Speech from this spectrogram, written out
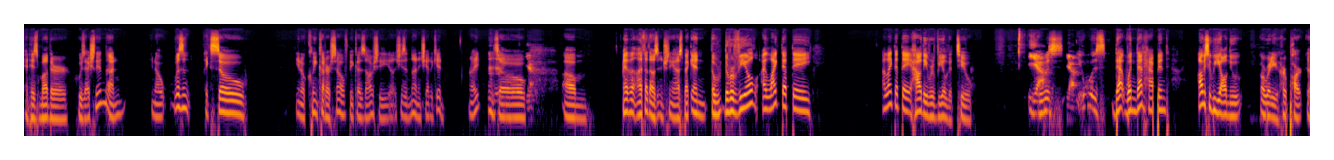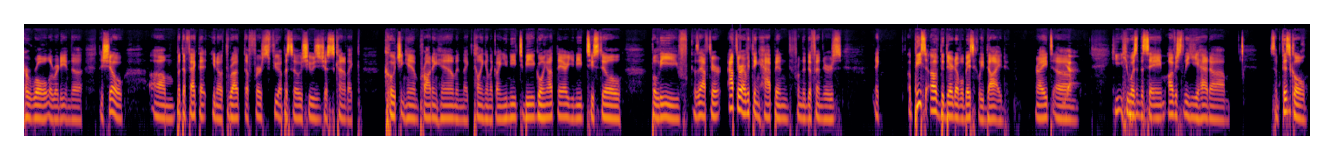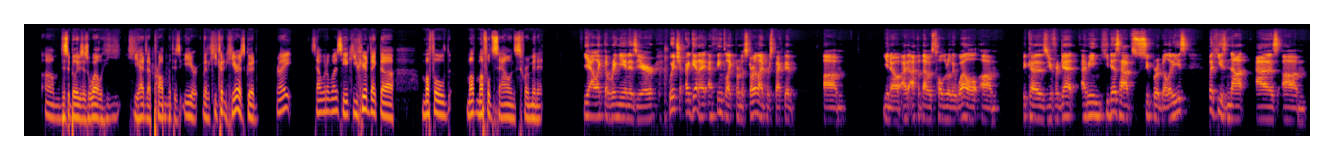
and his mother, who is actually a nun, you know, wasn't like so, you know, clean cut herself because obviously uh, she's a nun and she had a kid, right? So, Yeah. um, I thought I thought that was an interesting aspect, and the the reveal. I like that they. I like that they how they revealed it too. Yeah, It was yeah. it was that when that happened. Obviously, we all knew already her part, her role already in the the show. Um, but the fact that you know throughout the first few episodes, she was just kind of like coaching him, prodding him, and like telling him like, "Oh, you need to be going out there. You need to still believe." Because after after everything happened from the defenders, like a piece of the Daredevil basically died, right? Um, Yeah. He he wasn't the same. Obviously, he had um, some physical um, disabilities as well. He he had that problem with his ear, like he couldn't hear as good, right? Is that what it was? He you heard like the muffled mu- muffled sounds for a minute. Yeah, like the ringing in his ear, which again, I, I think like from a storyline perspective, um, you know, I, I thought that was told really well um, because you forget. I mean, he does have super abilities, but he's not as um,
